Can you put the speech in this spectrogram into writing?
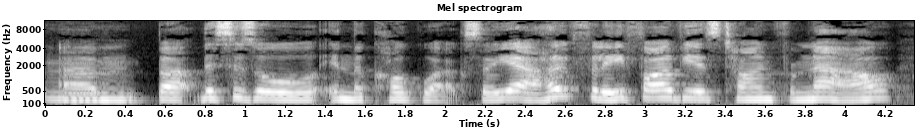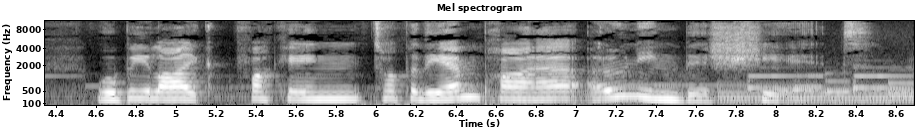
Mm. Um, but this is all in the cogwork. So, yeah, hopefully, five years' time from now, we'll be like fucking top of the empire owning this shit.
